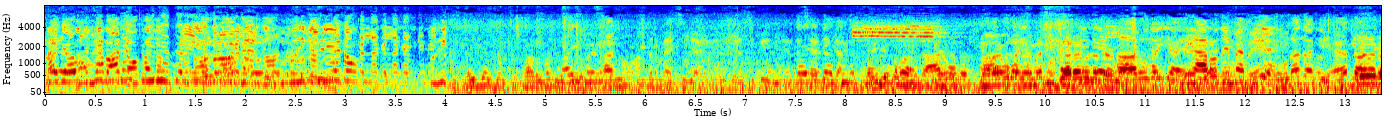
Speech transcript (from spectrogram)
ਮੈਂ ਜਾਓ ਤੁਸੀਂ ਬਾਹਰ ਜਾਓ ਪਹਿਲਾਂ। ਤੁਸੀਂ ਕੈਂਡੀਡੇਟ ਹੋ ਤੁਸੀਂ ਸਾਨੂੰ ਅੰਦਰ ਮੈਸੇਜ ਆਇਆ ਜੀ ਫਿਰ ਅਸੀਂ ਭੇਜਦੇ ਹਾਂ ਤੇ ਸੈਟਿੰਗ ਕਰਦੇ ਭਾਈ ਜੀ ਕਮਾਲ 11 ਵਜੇ ਦਾ ਟਾਈਮ ਹੈ ਜੀ 11 ਵਜੇ ਦਾ ਟਾਈਮ ਹੈ ਆਰਓ ਦਾ ਹੀ ਆਇਆ ਨਹੀਂ ਆਰਓ ਦਾ ਹੀ ਮੈਸੇਜ ਆਇਆ ਉਹਨਾਂ ਦਾ ਕੀ ਹੈ 10 ਮਿੰਟ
